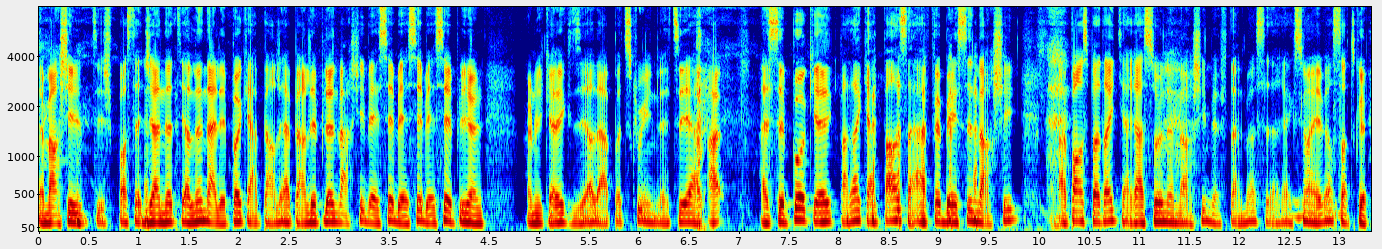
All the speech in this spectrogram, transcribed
le marché, je pense que c'était Janet Yellen à l'époque, elle parlait, elle parlait. Puis là, le marché baissait, baissait, baissait. Puis il y a un, un de mes collègues qui disait, elle n'a pas de screen. là, tu sais, elle, elle, elle sait pas que pendant qu'elle passe, elle fait baisser le marché. Elle pense peut-être qu'elle rassure le marché, mais finalement, c'est la réaction inverse. En tout cas,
